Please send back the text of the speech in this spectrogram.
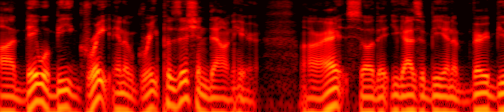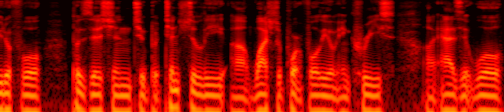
uh, they will be great in a great position down here. All right, so that you guys will be in a very beautiful position to potentially uh, watch the portfolio increase uh, as it will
